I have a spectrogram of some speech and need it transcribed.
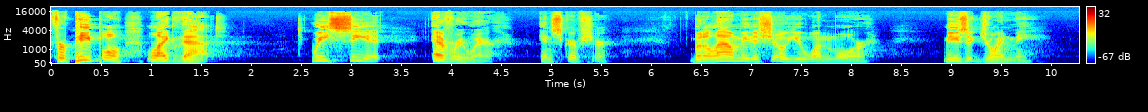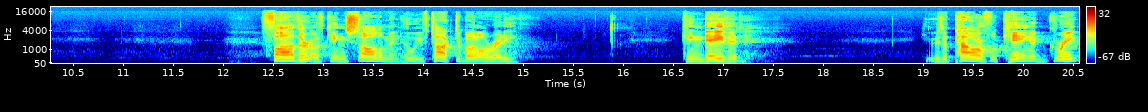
for people like that. We see it everywhere in Scripture. But allow me to show you one more. Music, join me father of King Solomon, who we've talked about already. King David. He was a powerful king, a great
